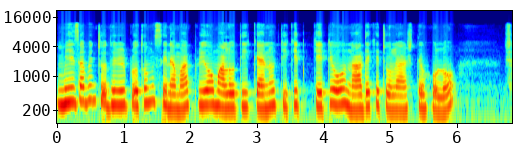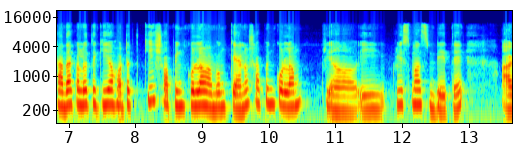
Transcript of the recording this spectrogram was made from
মির্জাবিন চৌধুরীর প্রথম সিনেমা প্রিয় মালতী কেন টিকিট কেটেও না দেখে চলে আসতে হলো? সাদা কালোতে গিয়ে হঠাৎ কি শপিং করলাম এবং কেন শপিং করলাম এই ক্রিসমাস ডেতে আর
